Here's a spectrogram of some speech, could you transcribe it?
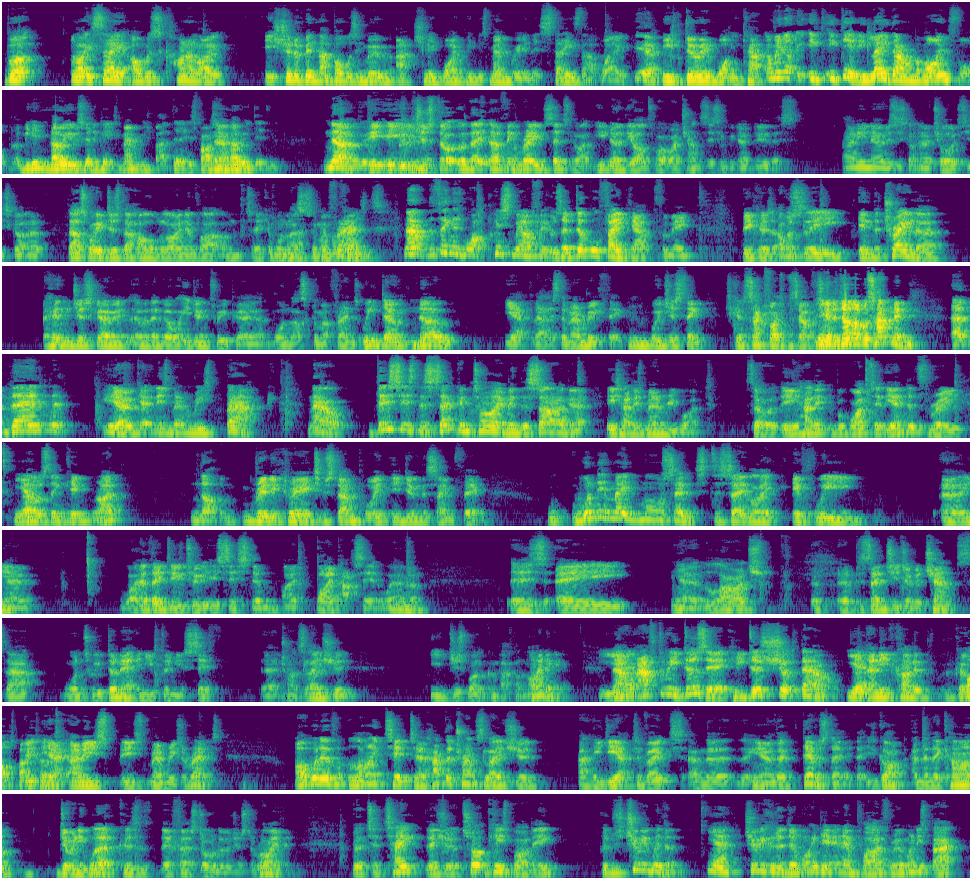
But, like you say, I was kind of like, it should have been that ballsy move of actually wiping his memory and it stays that way. Yeah. He's doing what he can. I mean, he, he did. He laid down on the line for them. He didn't know he was going to get his memories back, did he? As far as I know, he didn't. No, he, he just thought. They, I think Raven said to me like, "You know the odds. What are our chances if we don't do this?" And he knows he's got no choice. He's got a. That's why he does the whole line of like, "I'm taking one last to my With friends." Now the thing is, what pissed me off, it was a double fake out for me because obviously in the trailer, him just going and then go, "What are you doing, three PO? One last to my friends." We don't know yet that it's the memory thing. Mm. We just think he's going to sacrifice himself. He's Yeah. going to die. What's happening? And then you know, getting his memories back. Now this is the second time in the saga he's had his memory wiped. So he had it wiped at the end of three. Yeah. I was thinking, right, not really creative standpoint, you're doing the same thing. Wouldn't it make more sense to say, like, if we, uh, you know, whatever they do to his system, like bypass it or whatever, is a you know large a, a percentage of a chance that once we've done it and you've done your Sith uh, translation, you just won't come back online again. Now, after he does it, he does shut down. Yeah. But then he kind of Pops back up. Yeah, and his his memories are erased. I would have liked it to have the translation, and he deactivates, and the, the- you know they're devastated that he's gone, and then they can't do any work because their first order are just arriving. But to take, they should have took his body because it was Chewie with them. yeah. Chewie could have done what he did in Empire, threw him on his back,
